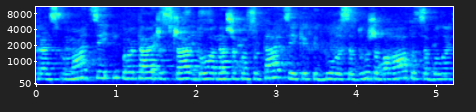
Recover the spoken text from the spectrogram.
трансформації. І повертаючись ще до наших консультацій, яких відбулося дуже багато, це були е,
